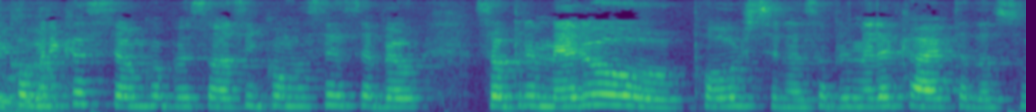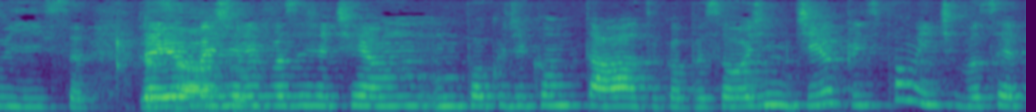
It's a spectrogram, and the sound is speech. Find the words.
dúvida. comunicação com a pessoa, assim como você recebeu seu primeiro post, né? Sua primeira carta da Suíça. Daí eu Exato. imaginei que você já tinha um, um pouco de contato com a pessoa. Hoje em dia, principalmente, você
